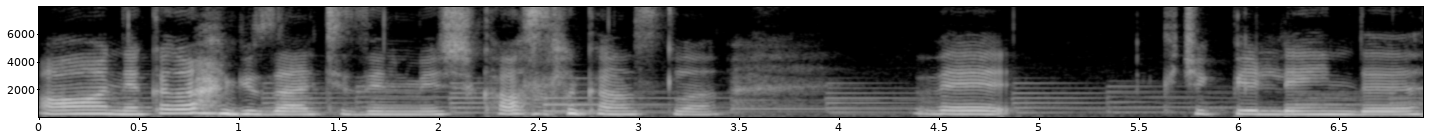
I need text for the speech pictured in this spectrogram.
Aa ne kadar güzel çizilmiş. Kaslı kaslı. Ve küçük bir lane de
